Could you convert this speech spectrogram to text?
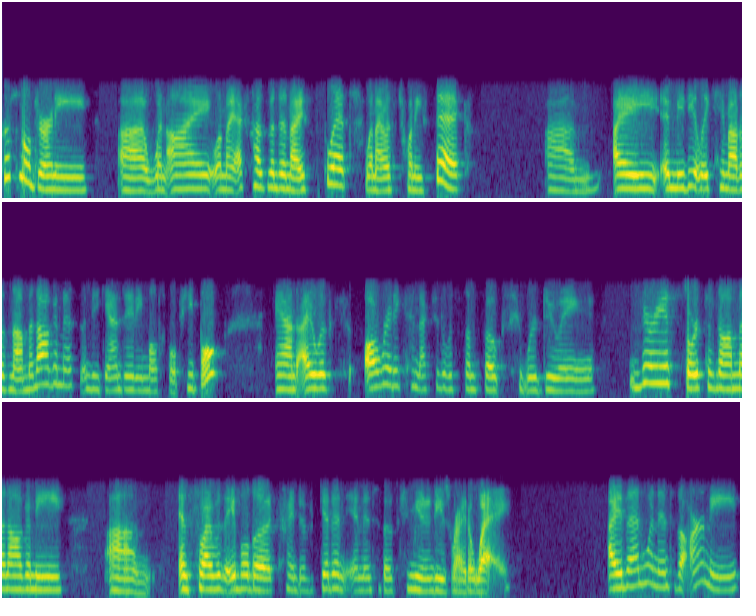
personal journey uh, when I when my ex husband and I split when I was 26, um, I immediately came out as non monogamous and began dating multiple people. And I was already connected with some folks who were doing various sorts of non monogamy. Um, and so I was able to kind of get in, in into those communities right away. I then went into the Army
